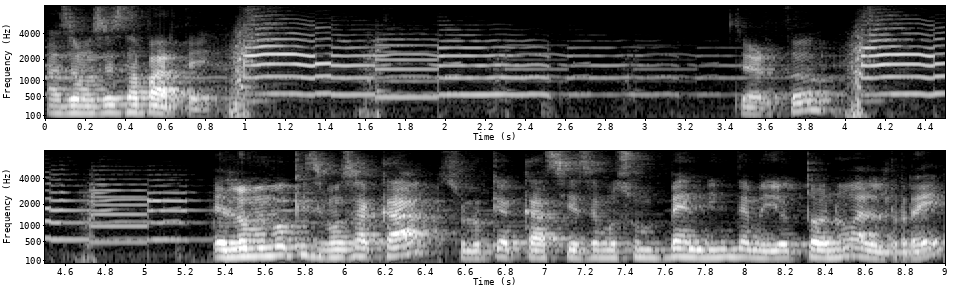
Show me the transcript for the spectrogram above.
Hacemos esta parte. ¿Cierto? Es lo mismo que hicimos acá, solo que acá sí hacemos un bending de medio tono al re.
